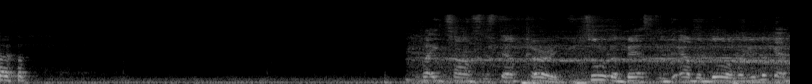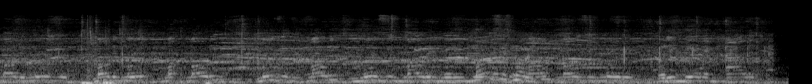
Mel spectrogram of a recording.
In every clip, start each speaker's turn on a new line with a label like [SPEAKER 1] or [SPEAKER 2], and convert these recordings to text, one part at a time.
[SPEAKER 1] also for
[SPEAKER 2] Klay Thompson, Steph Curry, two of the best to ever do it. When you look at Modi Moses, Modi Mo- Mo- Modi, Moses, Modi, Moses, Modi, what he did,
[SPEAKER 1] Moses Moody.
[SPEAKER 2] Mo- Moses Moody, what he did in college.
